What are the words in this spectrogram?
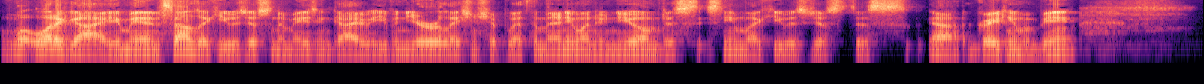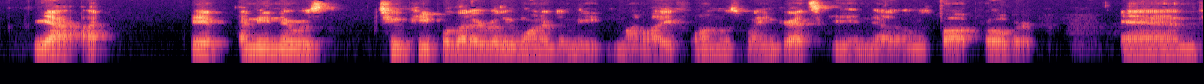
what what a guy! I mean, it sounds like he was just an amazing guy. Even your relationship with him, and anyone who knew him, just seemed like he was just this uh, great human being. Yeah, I, it, I mean, there was two people that I really wanted to meet in my life. One was Wayne Gretzky, and the other one was Bob Probert. And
